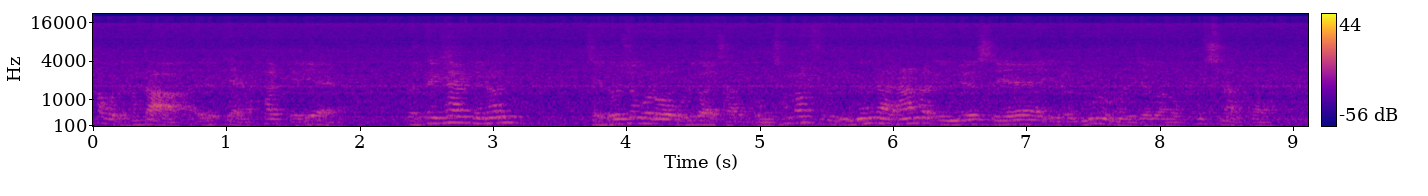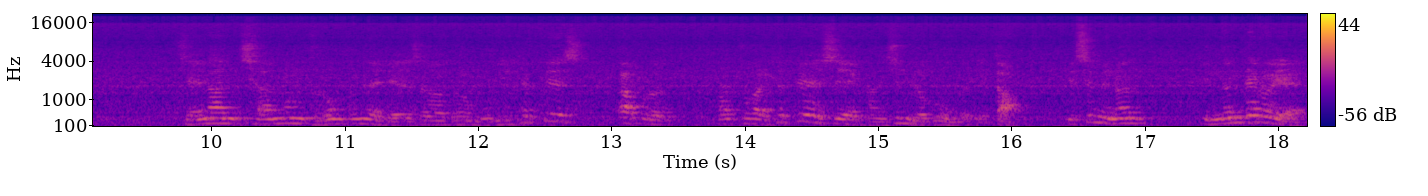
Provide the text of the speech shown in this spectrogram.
사고를 한다 이렇게 할 때에 어떻게 하면은 제도적으로 우리가 잘 동참할 수 있느냐라는 의미에서의 이런 물음을 제가 붙여놨고 재난 치안용 드론 분야에 대해서 그럼 우리 협회 앞으로 발주할 협회에서의 관심 여부 뭐 있다. 있으면은 있는 대로의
